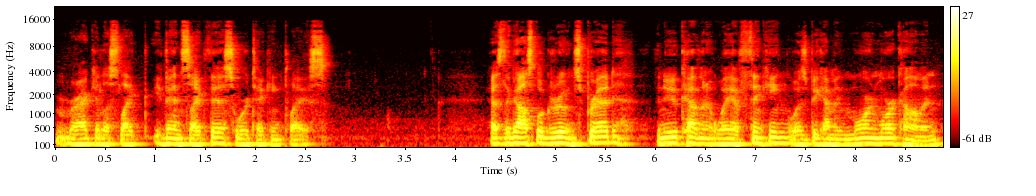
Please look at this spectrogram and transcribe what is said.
Miraculous like events like this were taking place. As the gospel grew and spread, the New Covenant way of thinking was becoming more and more common,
